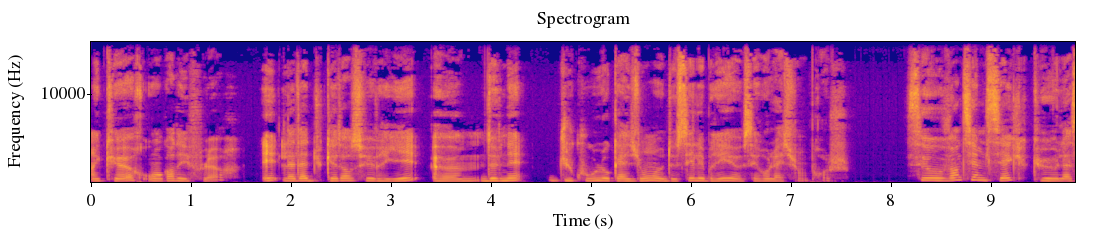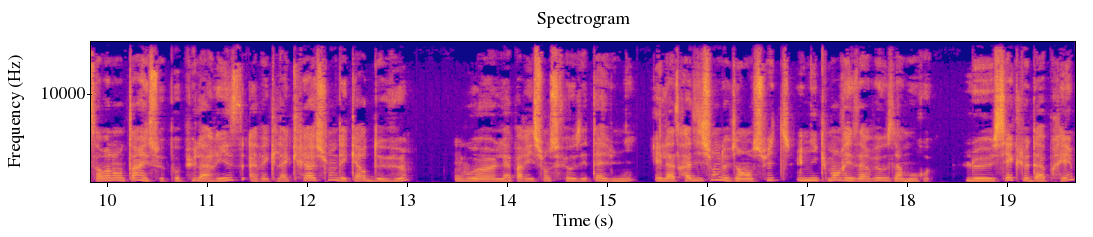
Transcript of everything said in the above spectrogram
un cœur ou encore des fleurs. Et la date du 14 février euh, devenait du coup l'occasion de célébrer euh, ces relations proches. C'est au XXe siècle que la Saint-Valentin se popularise avec la création des cartes de vœux, où euh, l'apparition se fait aux États-Unis, et la tradition devient ensuite uniquement réservée aux amoureux. Le siècle d'après,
